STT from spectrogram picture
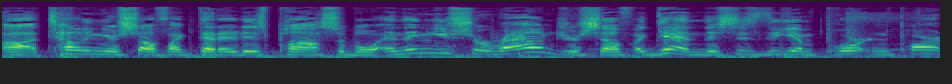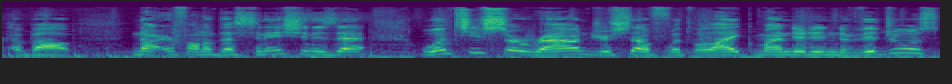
uh, telling yourself like that it is possible. And then you surround yourself. Again this is the important part about not your final destination is that once you surround yourself with like-minded individuals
